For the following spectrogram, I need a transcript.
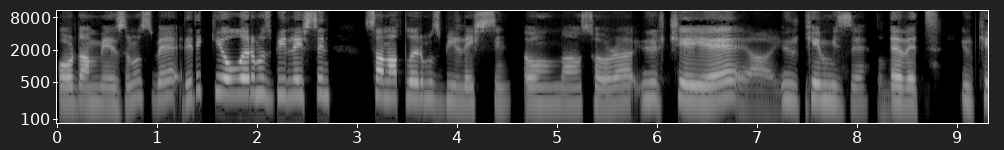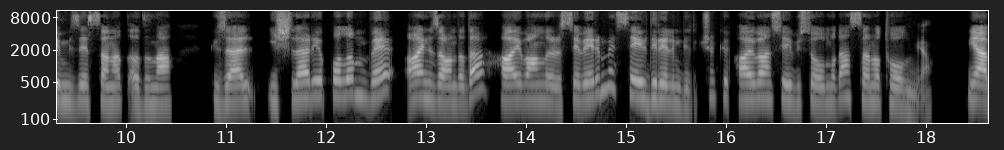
Oradan mezunuz ve dedik ki yollarımız birleşsin, sanatlarımız birleşsin. Ondan sonra ülkeye, ülkemize, evet, ülkemize sanat adına güzel işler yapalım ve aynı zamanda da hayvanları severim ve sevdirelim dedik. Çünkü hayvan sevgisi olmadan sanat olmuyor. Ya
